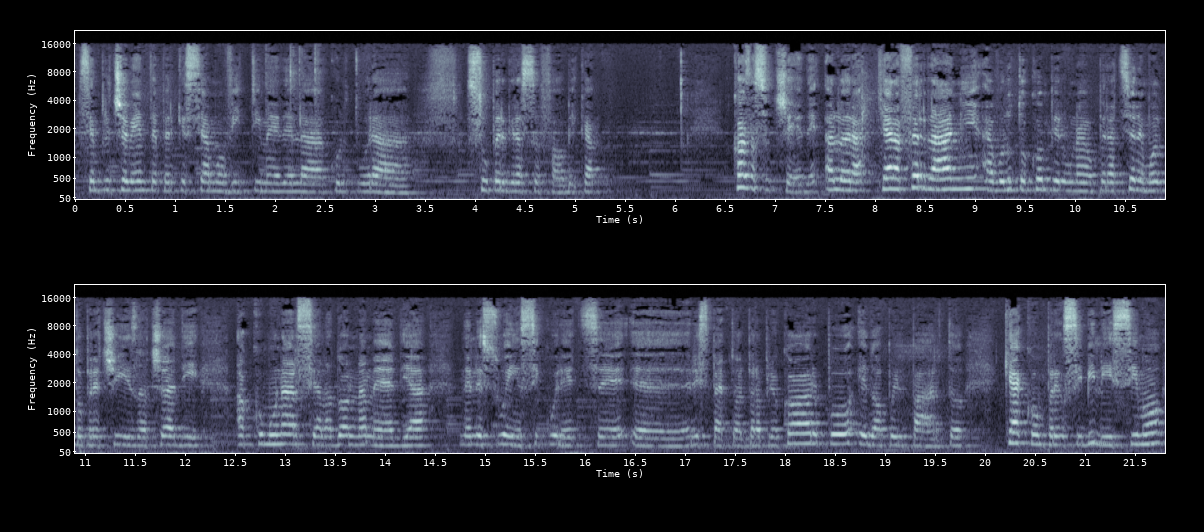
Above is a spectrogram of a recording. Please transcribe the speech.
semplicemente perché siamo vittime della cultura super grassofobica. Cosa succede? Allora, Chiara Ferragni ha voluto compiere un'operazione molto precisa, cioè di accomunarsi alla donna media nelle sue insicurezze eh, rispetto al proprio corpo e dopo il parto, che è comprensibilissimo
